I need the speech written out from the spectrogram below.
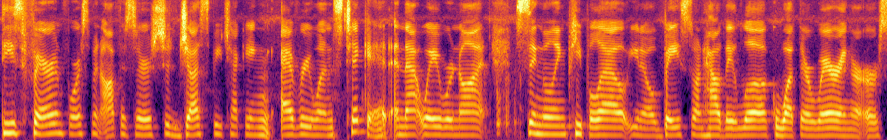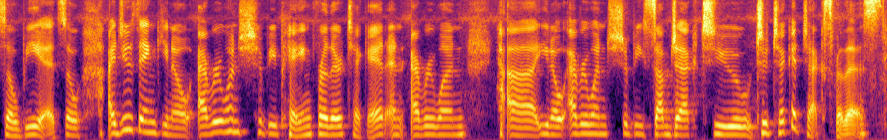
these fare enforcement officers should just be checking everyone's ticket and that that way we're not singling people out, you know, based on how they look, what they're wearing, or, or so be it. So I do think, you know, everyone should be paying for their ticket and everyone, uh, you know, everyone should be subject to, to ticket checks for this.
